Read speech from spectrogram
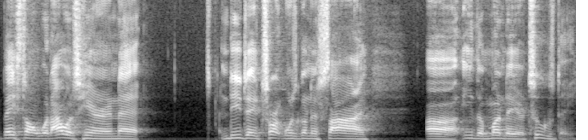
based on what I was hearing that DJ Chark was going to sign uh, either Monday or Tuesday.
